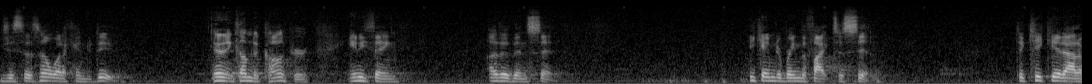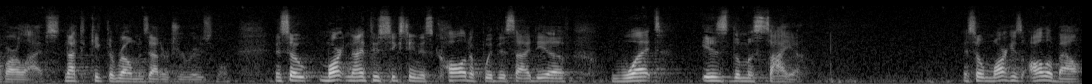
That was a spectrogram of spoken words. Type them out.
Jesus said, That's not what I came to do. He didn't come to conquer anything other than sin. He came to bring the fight to sin, to kick it out of our lives, not to kick the Romans out of Jerusalem. And so Mark 9 through 16 is called up with this idea of what is the Messiah. And so Mark is all about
